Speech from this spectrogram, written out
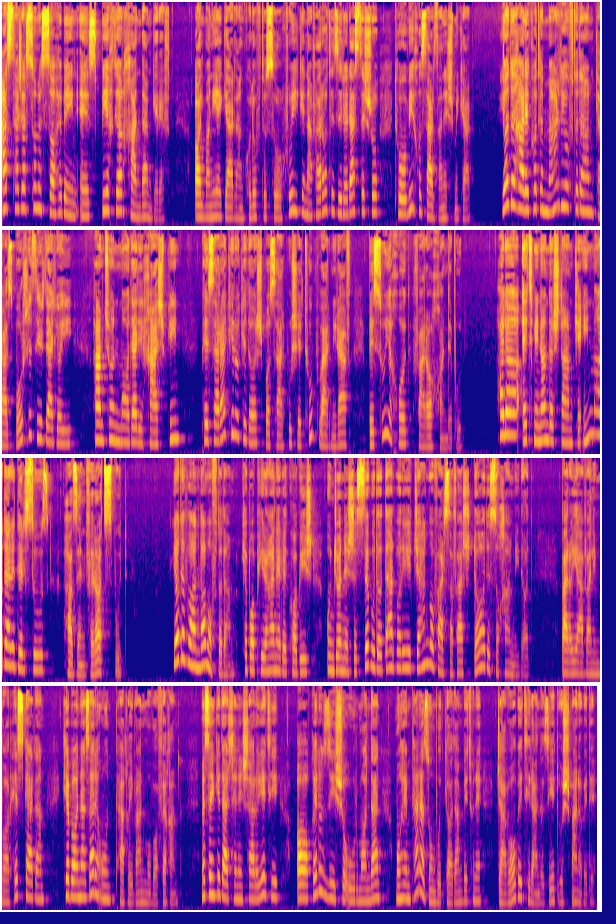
از تجسم صاحب این اسم بی اختیار خندم گرفت. آلمانی گردن کلفت و سرخرویی که نفرات زیر دستش رو توبیخ و سرزنش می‌کرد. یاد حرکات مردی افتادم که از برج زیردریایی همچون مادری خشمگین پسرکی رو که داشت با سرپوش توپ ور می‌رفت به سوی خود فرا خوانده بود. حالا اطمینان داشتم که این مادر دلسوز هازنفراتس بود. یاد واندام افتادم که با پیرهن رکابیش اونجا نشسته بود و درباره جنگ و فلسفش داد سخن می‌داد. برای اولین بار حس کردم که با نظر اون تقریبا موافقم. مثل اینکه در چنین شرایطی عاقل و زیشعور ماندن مهمتر از اون بود که آدم بتونه جواب تیراندازی دشمن رو بده.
